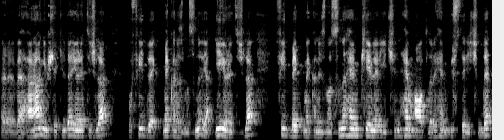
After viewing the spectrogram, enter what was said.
Ee, ve herhangi bir şekilde yöneticiler bu feedback mekanizmasını yani iyi yöneticiler feedback mekanizmasını hem peerleri için hem altları hem üstleri için de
